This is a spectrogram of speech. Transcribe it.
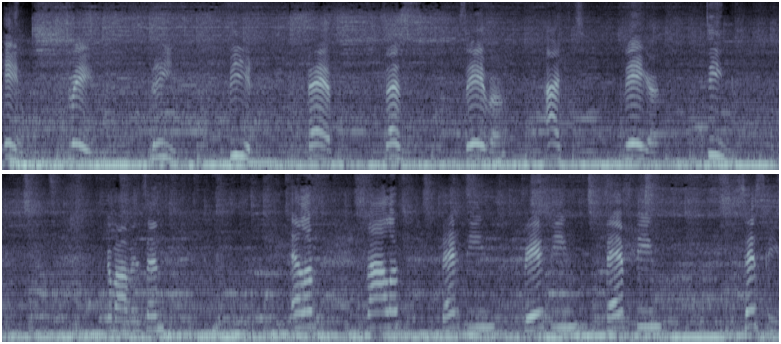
1, 2, 3, 4, 5, 6, 7, 8, 9, 10. Kom aan Vincent. 11, 12, 13, 14, 15, 16.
